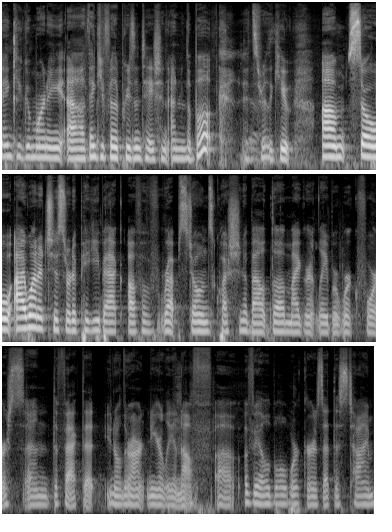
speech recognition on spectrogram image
Thank you. Good morning. Uh, thank you for the presentation and the book. It's really cute. Um, so I wanted to sort of piggyback off of Rep Stone's question about the migrant labor workforce and the fact that you know there aren't nearly enough uh, available workers at this time.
